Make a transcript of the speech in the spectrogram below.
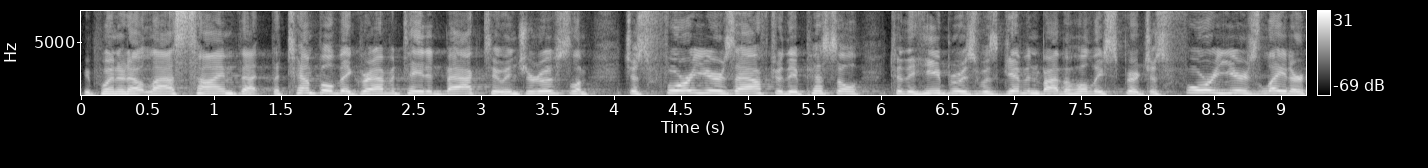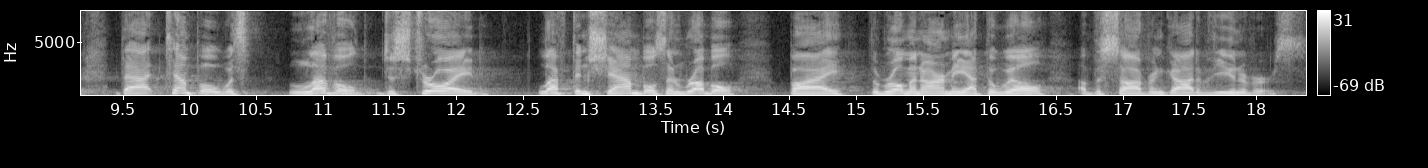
We pointed out last time that the temple they gravitated back to in Jerusalem, just four years after the epistle to the Hebrews was given by the Holy Spirit, just four years later, that temple was leveled, destroyed, left in shambles and rubble by the Roman army at the will of the sovereign God of the universe.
